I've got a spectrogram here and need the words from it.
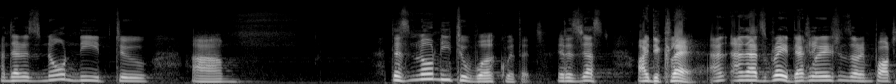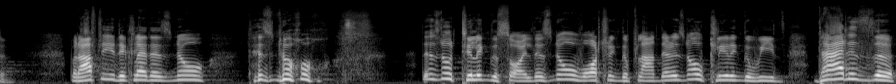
and there is no need to. Um, there's no need to work with it. It is just, I declare. And, and that's great. Declarations are important. But after you declare, there's no, there's no, there's no tilling the soil. There's no watering the plant. There is no clearing the weeds. That is the,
